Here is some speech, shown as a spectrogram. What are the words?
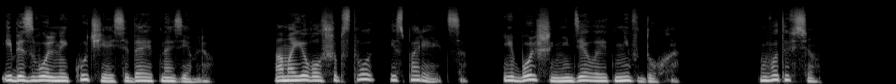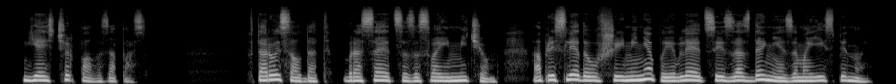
и безвольной кучей оседает на землю. А мое волшебство испаряется и больше не делает ни вдоха. Вот и все. Я исчерпала запас. Второй солдат бросается за своим мечом, а преследовавшие меня появляются из-за здания за моей спиной.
